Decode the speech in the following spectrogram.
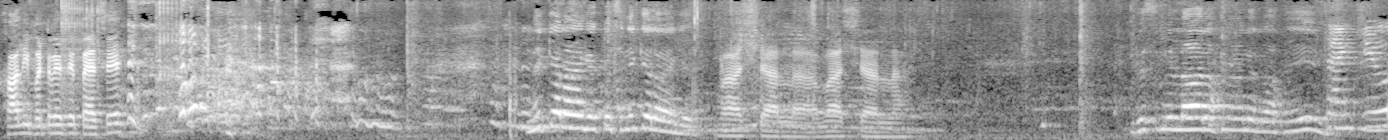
खाली बटवे से पैसे। निकल आएँगे कुछ निकल आएँगे। माशाल्लाह माशाल्लाह। बिस्मिल्लाहिर्रहमानिर्रहीम। थैंक यू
